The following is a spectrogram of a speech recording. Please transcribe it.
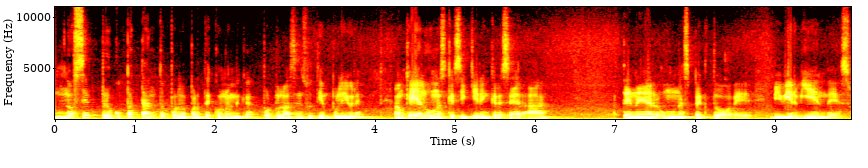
no se preocupa tanto por la parte económica porque lo hace en su tiempo libre, aunque hay algunos que sí quieren crecer a tener un aspecto de vivir bien de eso.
